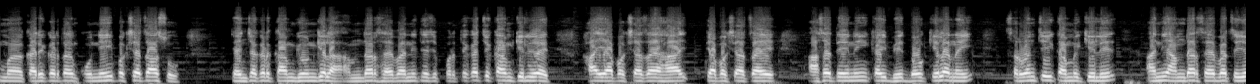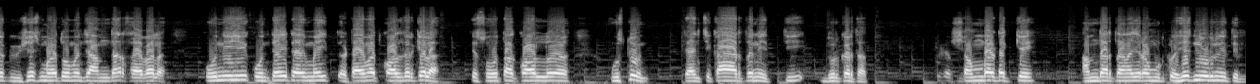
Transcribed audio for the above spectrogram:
म- कार्यकर्ता कोण्याही पक्षाचा असो त्यांच्याकडे काम घेऊन गेला. आमदार साहेबांनी त्याचे प्रत्येकाचे काम केलेले आहेत. हा या पक्षाचा आहे हा त्या पक्षाचा आहे. असा त्यांनी काही भेदभाव केला नाही. सर्वांचेही कामं केले. आणि आमदार साहेबाचं एक विशेष महत्त्व म्हणजे आमदार साहेबाला कोणीही कोणत्याही टाइम टायमात कॉल जर केला ते स्वतः कॉल उचलून त्यांची काय अडचण ती दूर करतात. शंभर टक्के आमदार तानाजीराव मुटकुळे हेच निवडून येतील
